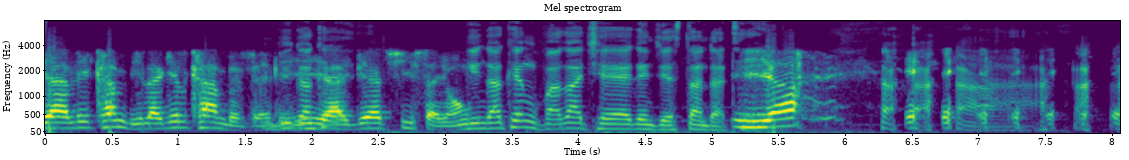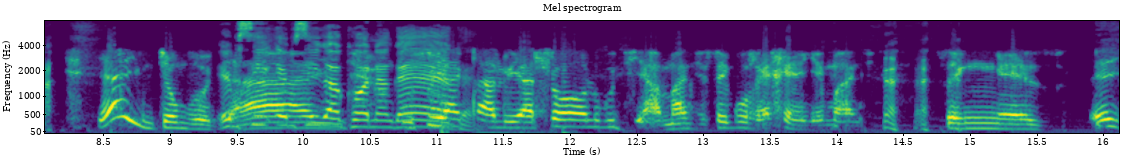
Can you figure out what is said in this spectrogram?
Ya likhambile ake likhambe vele. Ya kuyachisa yonke. ngingakhe ngivakatsheke nje standard 10 Ya. Yayi. Ebusi- ebusika khona ngeke. Usuyaqala uyahlola ukuthi ya manje sekureheke manje. Sengingeza. Hey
